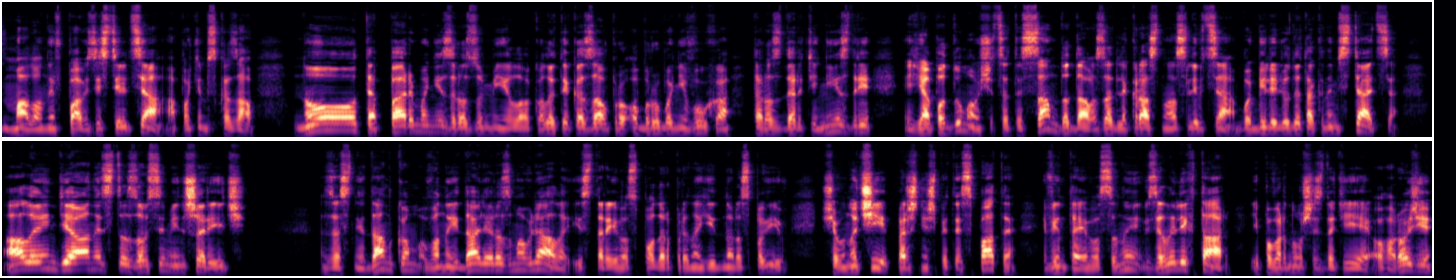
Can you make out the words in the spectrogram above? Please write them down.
мало не впав зі стільця, а потім сказав Ну, тепер мені зрозуміло, коли ти казав про обрубані вуха та роздерті ніздрі, я подумав, що це ти сам додав задля красного слівця, бо білі люди так не мстяться, але індіанець то зовсім інша річ. За сніданком вони й далі розмовляли, і старий господар принагідно розповів, що вночі, перш ніж піти спати, він та його сини взяли ліхтар і, повернувшись до тієї огорожі,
